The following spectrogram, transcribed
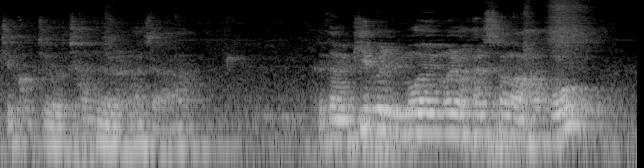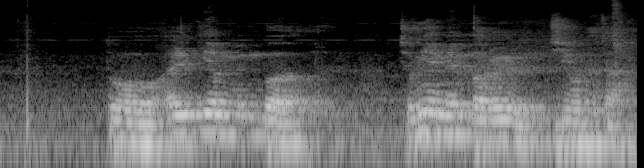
적극적으로 참여를 하자. 그다음에 기ብል 모임을 활성화하고 또 알기업 멤버 정예 멤버를 지원하자.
